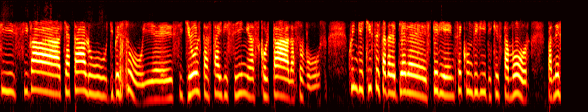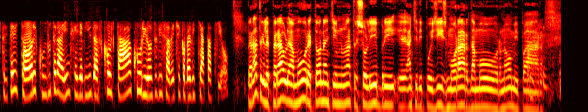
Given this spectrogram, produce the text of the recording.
si, si, va a Chiatalu di Bessoi e si giolta, stai vicino a ascoltare la sua voce. Quindi questa è stata la belle esperienza, condividi questo amore per i nostri territori con tutta la gente che è venuta ad ascoltare, curiosa di sapere come vi chiatatio. Per altri le parole amore torna anche in un altro suo libri, eh, anche di poesia, Smorar d'amore, no? mi pare, sì.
